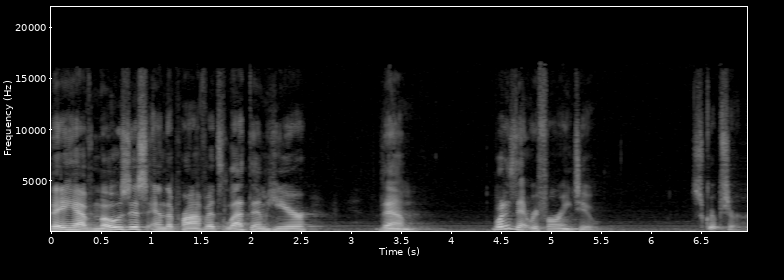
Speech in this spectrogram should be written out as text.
they have Moses and the prophets. Let them hear them. What is that referring to? Scripture.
